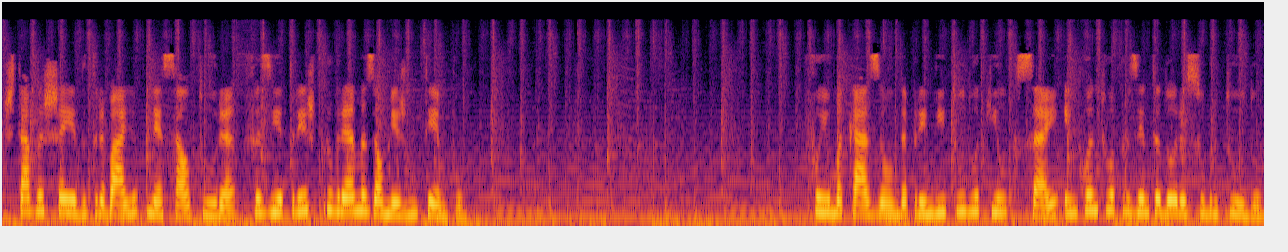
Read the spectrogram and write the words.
Estava cheia de trabalho, nessa altura, fazia três programas ao mesmo tempo. Foi uma casa onde aprendi tudo aquilo que sei, enquanto apresentadora, sobretudo.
